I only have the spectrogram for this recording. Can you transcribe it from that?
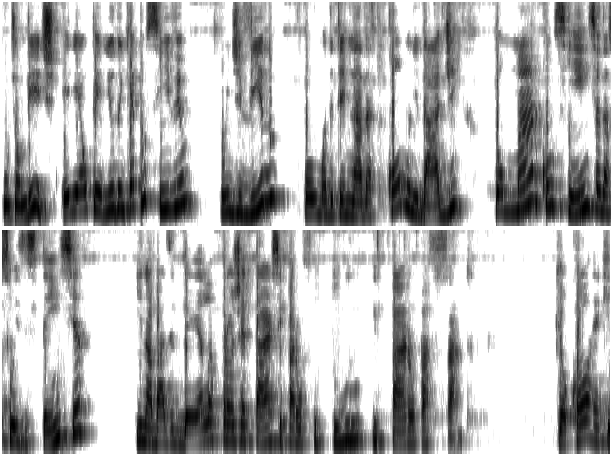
o John Beach, ele é o período em que é possível o indivíduo ou uma determinada comunidade tomar consciência da sua existência e, na base dela, projetar-se para o futuro e para o passado. O que ocorre é que,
